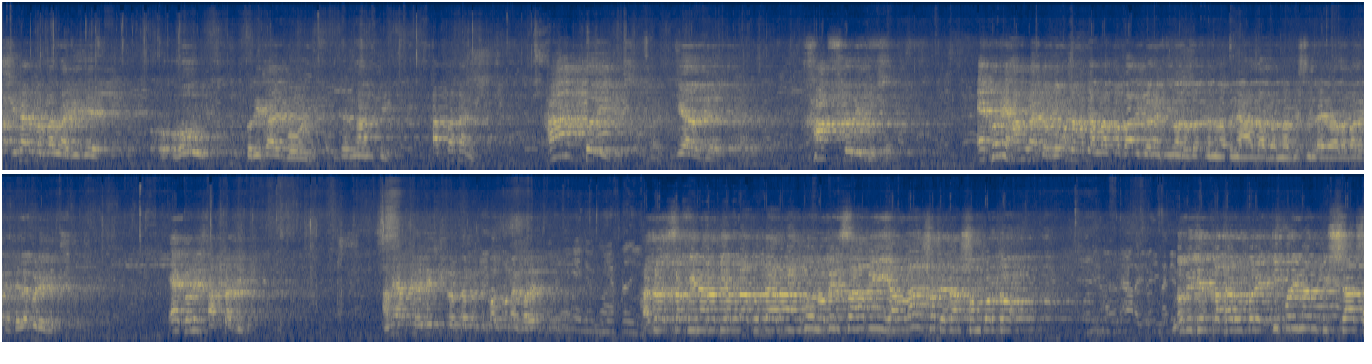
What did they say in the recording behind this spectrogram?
স্বীকার করবার লাগে যে ও- তরিকায় বই, এটার নাম কি? হাত পাতা নি হাত তরি যাও হাত তরি দিছে এখনই হামলা করবে। মোটামুটি আল্লাহ বাড়ি জানে কিংবা রজাকান আপনি আজাদ আল্লাহ বিসমিল্লাহ আল্লাহ বারাকা তেলে পড়ে গেছে। এখনই সাপটা দিবে আমি আপনি কি করতাম একটু কল্পনা করেন। কথার উপরে কি পরিমাণ বিশ্বাস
